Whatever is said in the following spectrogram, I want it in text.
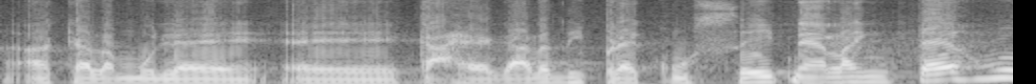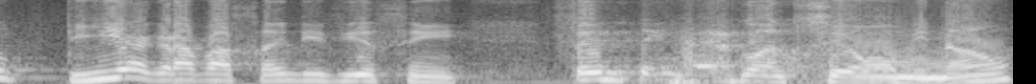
aquela mulher é, carregada de preconceito, né? Ela interrompia a gravação e dizia assim, você não tem vergonha de ser homem não?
